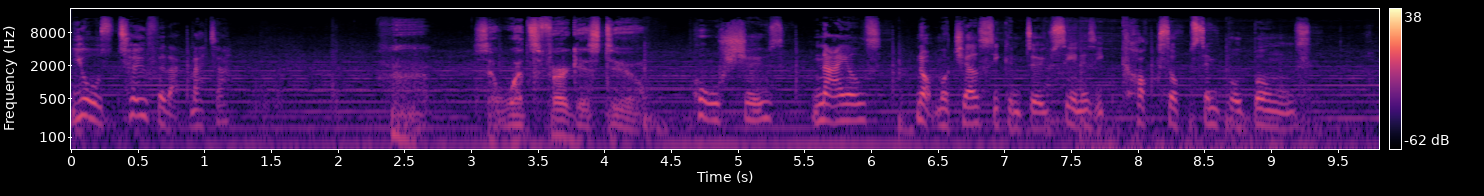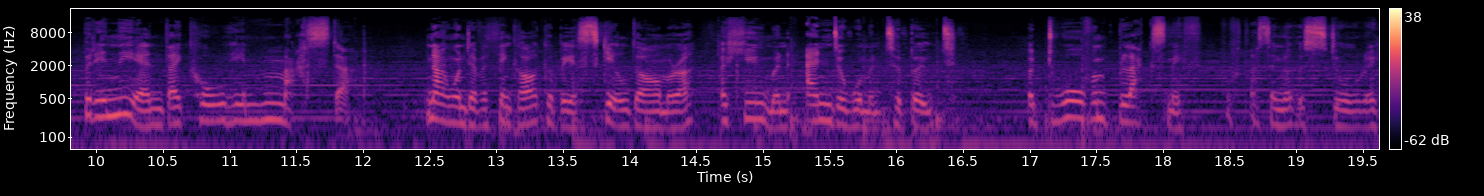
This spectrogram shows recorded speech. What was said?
Yours too, for that matter. Hmm. So what's Fergus do? Horseshoes, nails, not much else he can do, seeing as he cocks up simple bungs. But in the end, they call him Master. No one'd ever think I could be a skilled armourer, a human and a woman to boot. A dwarven blacksmith. Oh, that's another story.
